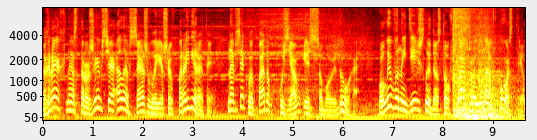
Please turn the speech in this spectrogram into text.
Грег не сторожився, але все ж вирішив перевірити. На всяк випадок узяв із собою друга. Коли вони дійшли до стовпа, пролунав постріл,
